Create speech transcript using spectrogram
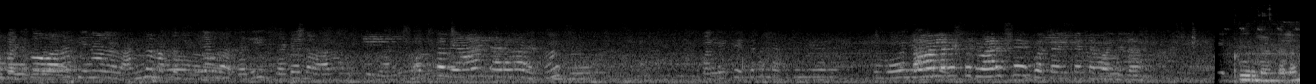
కొంచెం ఎక్కూరు మండలం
